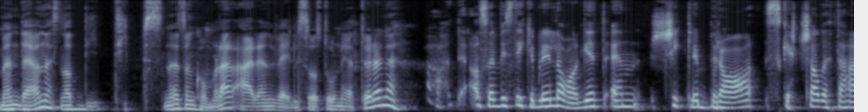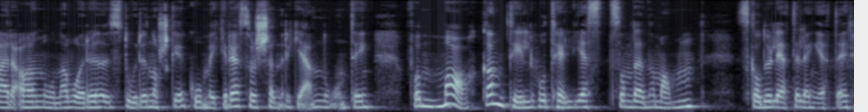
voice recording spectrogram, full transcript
Men det er jo nesten at de tipsene som kommer der, er en vel så stor nedtur, eller? Det- Altså, Hvis det ikke blir laget en skikkelig bra sketsj av dette her av noen av våre store norske komikere, så skjønner ikke jeg noen ting. For maken til hotellgjest som denne mannen skal du lete lenge etter.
